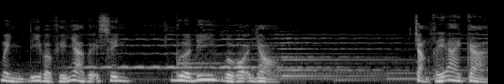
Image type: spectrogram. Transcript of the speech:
mình đi vào phía nhà vệ sinh, vừa đi vừa gọi nhỏ. Chẳng thấy ai cả,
